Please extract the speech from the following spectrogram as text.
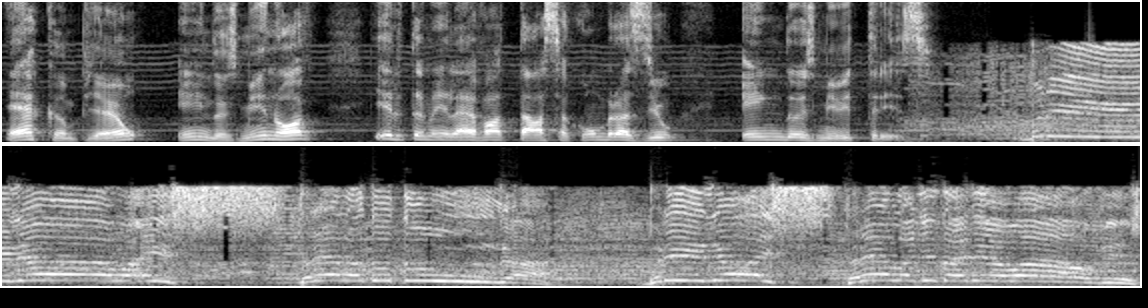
é campeão em 2009 e ele também leva a taça com o Brasil em 2013. Brilhou a estrela do Dunga! Estrela de Daniel Alves.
